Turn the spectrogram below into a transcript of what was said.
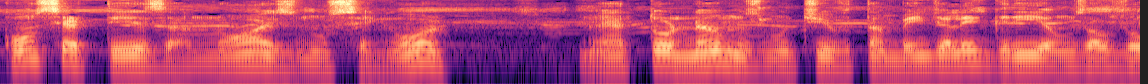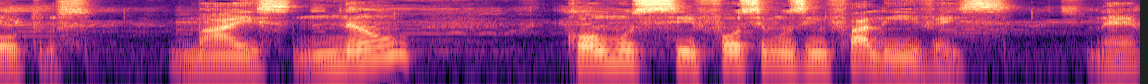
com certeza, nós no Senhor, né, tornamos motivo também de alegria uns aos outros, mas não como se fôssemos infalíveis, né?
